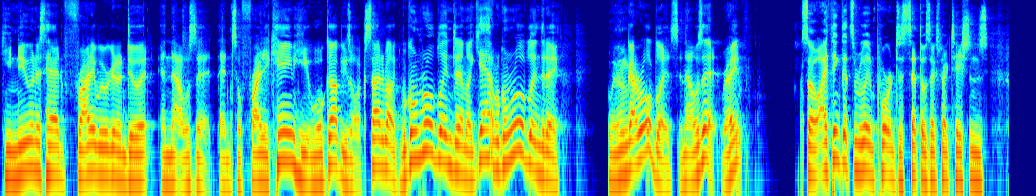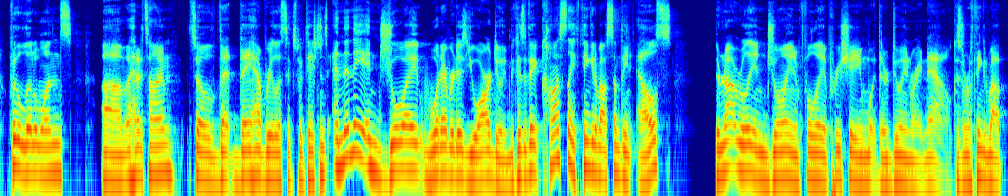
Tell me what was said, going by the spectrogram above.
He knew in his head Friday we were gonna do it, and that was it. And so Friday came, he woke up, he was all excited about like we're going rollerblading today. I'm like, yeah, we're going rollerblading today. We even got rollerblades, and that was it, right? So I think that's really important to set those expectations for the little ones um, ahead of time so that they have realistic expectations and then they enjoy whatever it is you are doing. Because if they're constantly thinking about something else, they're not really enjoying and fully appreciating what they're doing right now because we're thinking about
